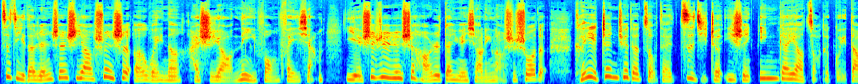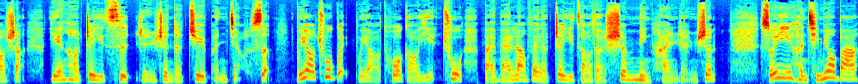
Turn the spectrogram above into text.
自己的人生是要顺势而为呢，还是要逆风飞翔？也是日日是好日单元小林老师说的，可以正确的走在自己这一生应该要走的轨道上，演好这一次人生的剧本角色。不要出轨，不要脱稿演出，白白浪费了这一遭的生命和人生。所以很奇妙吧？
